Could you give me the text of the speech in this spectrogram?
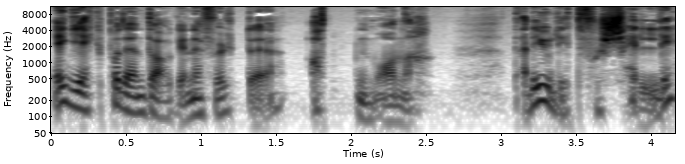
Jeg gikk på den dagen jeg fulgte 18 måneder. Da er det jo litt forskjellig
